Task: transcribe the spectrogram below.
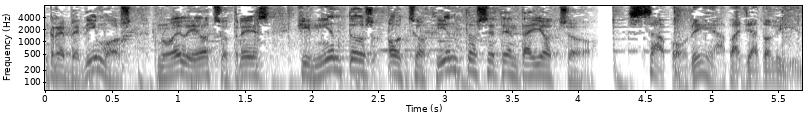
Repetimos, 983 500 878. Saborea Valladolid.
